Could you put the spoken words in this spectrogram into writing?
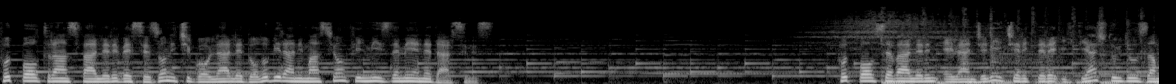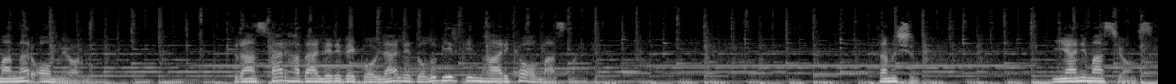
Futbol transferleri ve sezon içi gollerle dolu bir animasyon filmi izlemeye ne dersiniz? Futbol severlerin eğlenceli içeriklere ihtiyaç duyduğu zamanlar olmuyor mu? Transfer haberleri ve gollerle dolu bir film harika olmaz mı? Tanışın. Nianimations.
